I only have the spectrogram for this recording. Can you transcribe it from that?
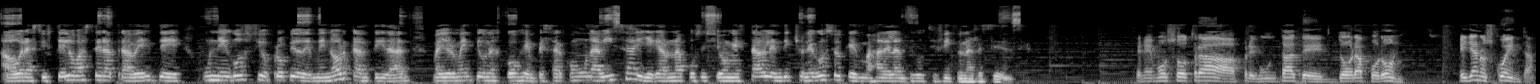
Ahora, si usted lo va a hacer a través de un negocio propio de menor cantidad, mayormente uno escoge empezar con una visa y llegar a una posición estable en dicho negocio que más adelante justifique una residencia. Tenemos otra pregunta de Dora Porón. Ella nos cuenta,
